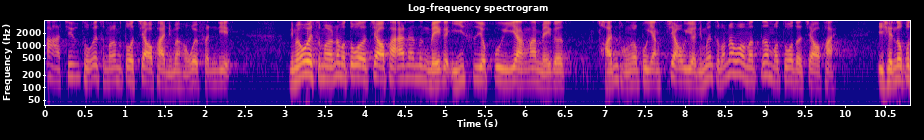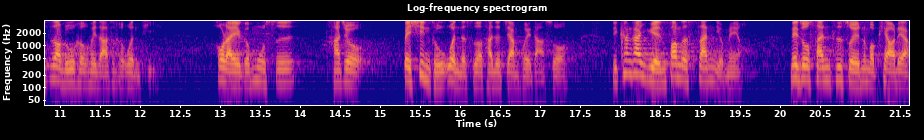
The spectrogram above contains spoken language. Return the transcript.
啊：基督徒为什么那么多教派？你们很会分裂，你们为什么有那么多的教派？啊，那那每个仪式又不一样，那每个传统又不一样，教育你们怎么那么那么多的教派？以前都不知道如何回答这个问题。后来有个牧师，他就被信徒问的时候，他就这样回答说。你看看远方的山有没有？那座山之所以那么漂亮，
